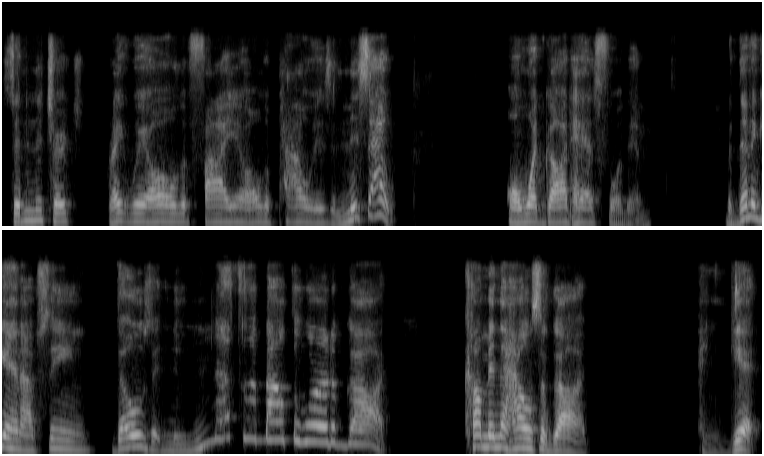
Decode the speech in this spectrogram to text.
sit in the church, right where all the fire, all the power is, and miss out on what God has for them. But then again, I've seen those that knew nothing about the word of God come in the house of God and get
